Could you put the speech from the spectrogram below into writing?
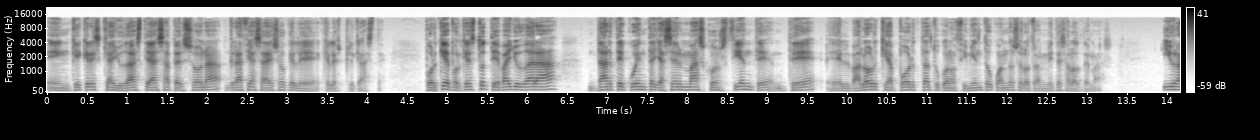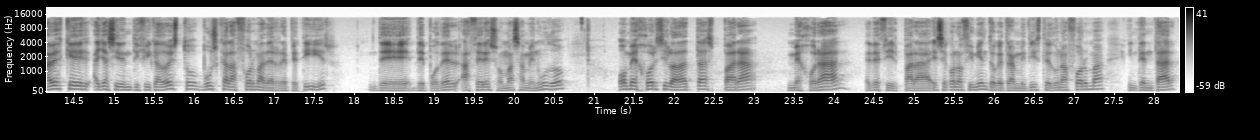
en qué crees que ayudaste a esa persona gracias a eso que le, que le explicaste. ¿Por qué? Porque esto te va a ayudar a darte cuenta y a ser más consciente de el valor que aporta tu conocimiento cuando se lo transmites a los demás. Y una vez que hayas identificado esto, busca la forma de repetir, de, de poder hacer eso más a menudo, o mejor si lo adaptas para mejorar, es decir, para ese conocimiento que transmitiste de una forma, intentar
